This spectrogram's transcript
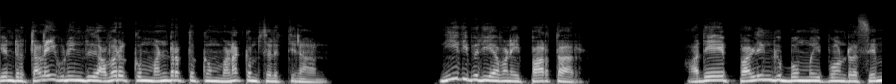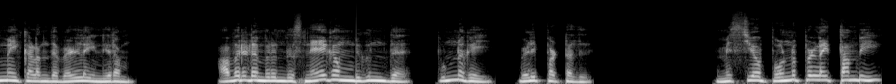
என்று தலைகுனிந்து அவருக்கும் மன்றத்துக்கும் வணக்கம் செலுத்தினான். நீதிபதி அவனை பார்த்தார். அதே பளிங்கு பொம்மை போன்ற செம்மை கலந்த வெள்ளை நிறம். அவரிடமிருந்து சிநேகம் மிகுந்த புன்னகை வெளிப்பட்டது. மிஸ்யோ பொண்ணுப்பிள்ளை தம்பி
